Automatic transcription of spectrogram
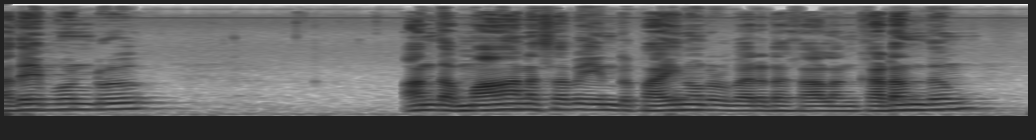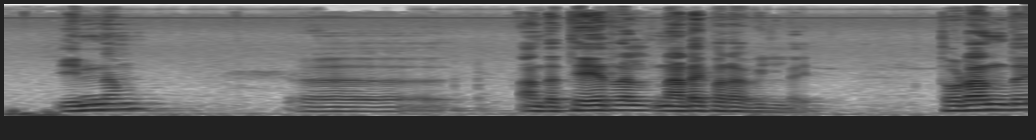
அதேபோன்று அந்த மானசபை இன்று பதினோரு வருட காலம் கடந்தும் இன்னும் அந்த தேர்தல் நடைபெறவில்லை. தொடர்ந்து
